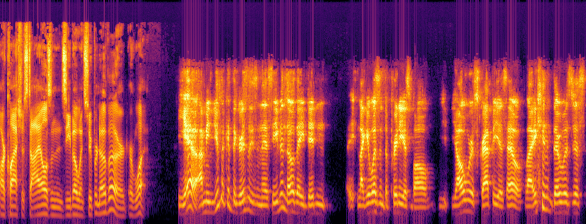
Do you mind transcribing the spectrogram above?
our clash of styles and Z-Bo went supernova or, or what? Yeah, I mean, you look at the Grizzlies in this, even though they didn't like it wasn't the prettiest ball, y- y'all were scrappy as hell. Like there was just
